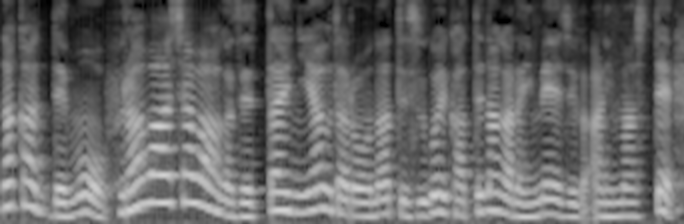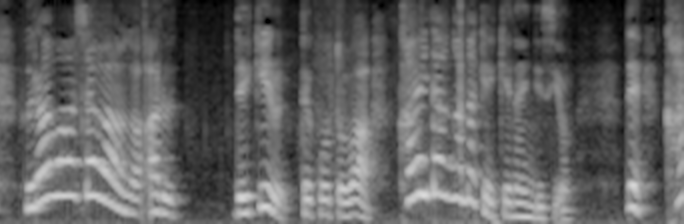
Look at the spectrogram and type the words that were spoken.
中でもフラワーシャワーが絶対似合うだろうなってすごい勝手ながらイメージがありましてフラワーシャワーがあるできるってことは階段がなきゃいけないんですよ。で階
